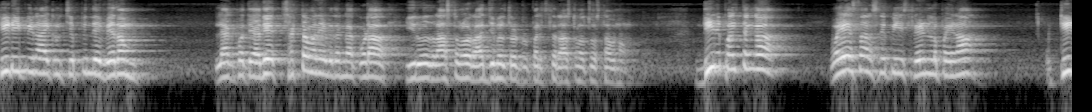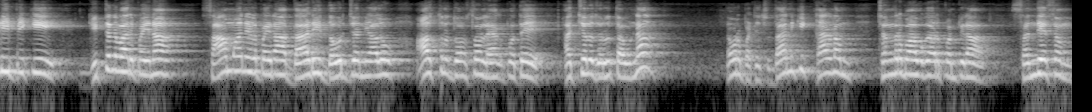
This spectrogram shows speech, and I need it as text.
టీడీపీ నాయకులు చెప్పిందే వేదం. లేకపోతే అదే చట్టం అనే విధంగా కూడా ఈరోజు రాష్ట్రంలో రాజ్యం వెళ్తున్నటువంటి పరిస్థితి రాష్ట్రంలో చూస్తూ ఉన్నాం. దీని ఫలితంగా వైఎస్ఆర్సీపీ శ్రేణులపైన టీడీపీకి గిట్టని వారిపైన సామాన్యులపైన దాడి దౌర్జన్యాలు ఆస్తుల ధ్వంసం లేకపోతే హత్యలు జరుగుతూ ఉన్నా ఎవరు పట్టించు? దానికి కారణం చంద్రబాబు గారు పంపిన సందేశం.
